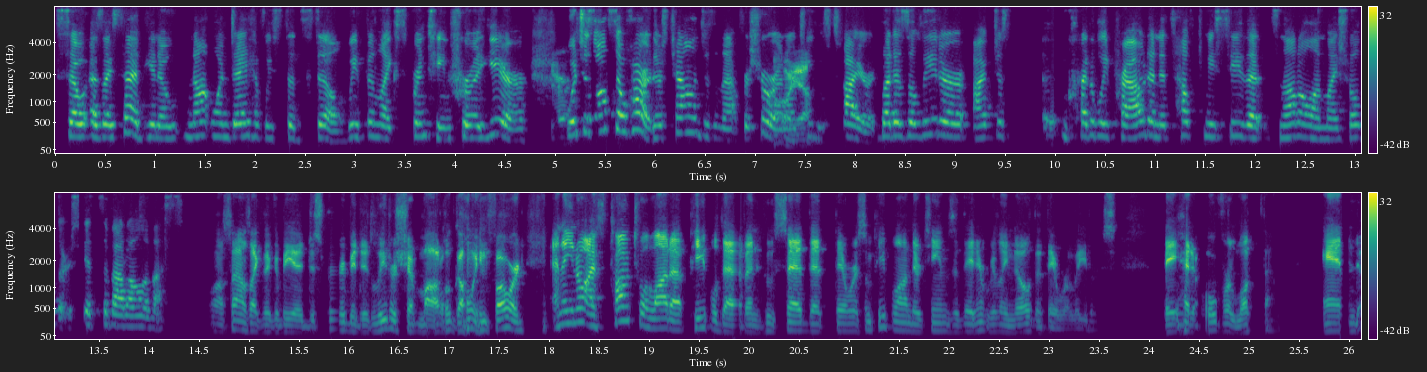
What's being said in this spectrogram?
So, as I said, you know, not one day have we stood still. We've been like sprinting for a year, sure. which is also hard. There's challenges in that for sure. Oh, and our yeah. team is tired. But as a leader, I've just incredibly proud and it's helped me see that it's not all on my shoulders, it's about all of us. Well, it sounds like there could be a distributed leadership model going forward. And, you know, I've talked to a lot of people, Devin, who said that there were some people on their teams that they didn't really know that they were leaders. They had overlooked them. And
